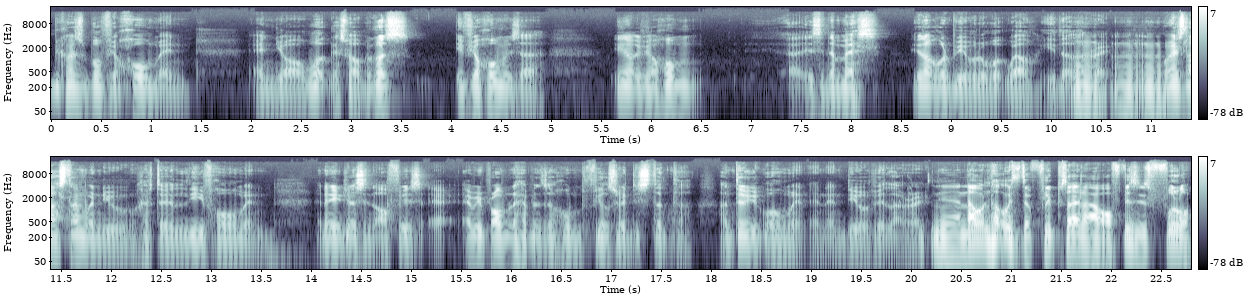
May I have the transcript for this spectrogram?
becomes both your home and and your work as well. Because if your home is a, you know, if your home uh, is in a mess, you're not going to be able to work well either, lah, right? Whereas last time when you have to leave home and and then you're just in the office, every problem that happens at home feels very distant uh, until you go home and, and, and deal with it, lah, right? yeah now now it's the flip side lah. our office is full of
